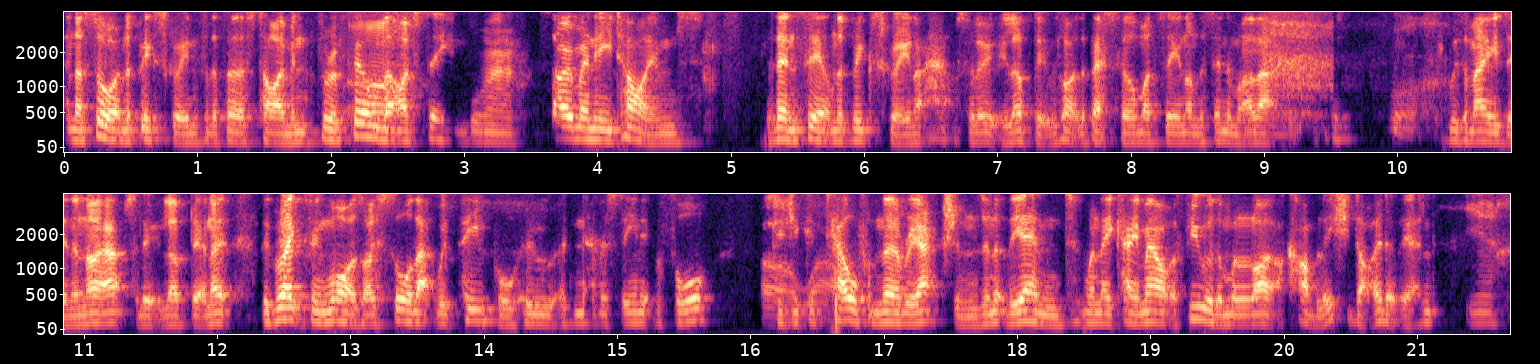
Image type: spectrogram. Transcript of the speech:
and I saw it on the big screen for the first time. And for a film that Oh. I've seen Wow. so many times, to then see it on the big screen, I absolutely loved it. It was like the best film I'd seen on the cinema. That it was, it was amazing, and I absolutely loved it. And I, the great thing was, I saw that with people who had never seen it before. Because Oh, you could wow. tell from their reactions, and at the end, when they came out, a few of them were like, "I can't believe she died at the end." Yeah.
